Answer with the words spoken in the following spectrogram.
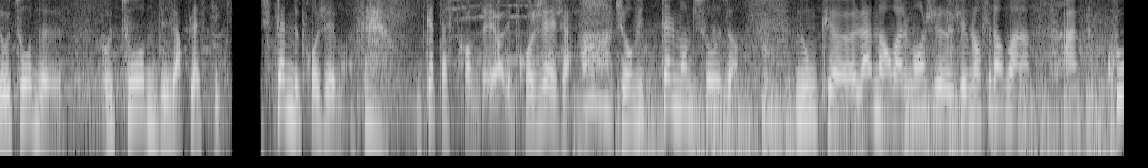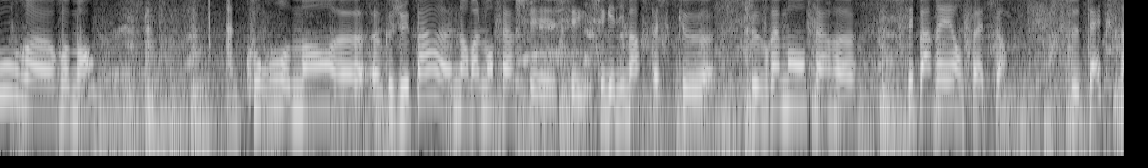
autour des arts plastiques. Je suis pleine de projets, moi. C'est une catastrophe d'ailleurs, les projets. J'ai envie de tellement de choses. Donc euh, là, normalement, je, vais me lancer dans un, court euh, roman. Un court roman euh, que je ne vais pas normalement faire chez, chez, Gallimard parce que je veux vraiment faire séparer en fait ce texte.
